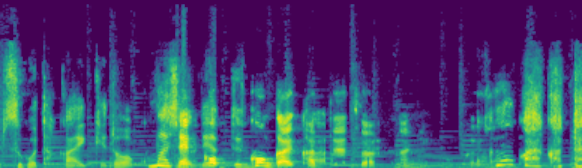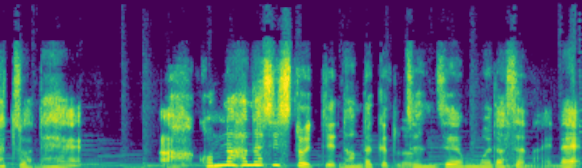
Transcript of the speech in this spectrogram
すごい高いけどコマーシャルでやってるの。今回買ったやつは何？今回買ったやつはねあこんな話しといてなんだけど全然思い出せないね。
